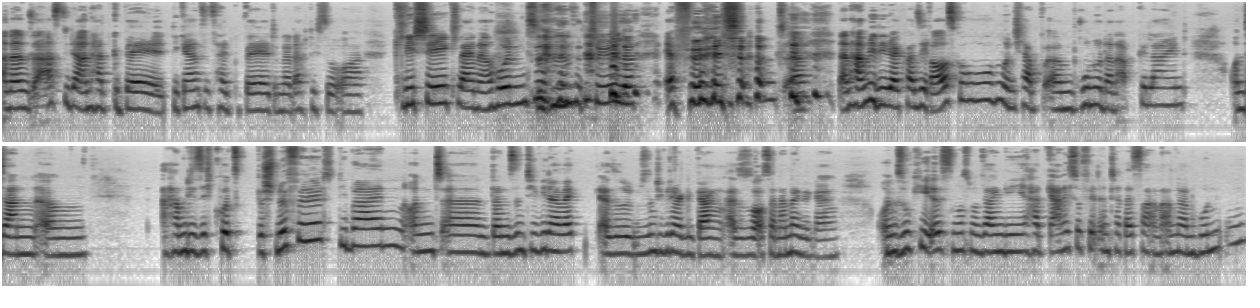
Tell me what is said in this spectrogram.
Und dann saß die da und hat gebellt, die ganze Zeit gebellt. Und da dachte ich so, oh, Klischee, kleiner Hund, mhm. Töle erfüllt. Und äh, dann haben die die da quasi rausgehoben und ich habe ähm, Bruno dann abgeleint. Und dann ähm, haben die sich kurz beschnüffelt, die beiden. Und äh, dann sind die wieder weg, also sind die wieder gegangen, also so auseinandergegangen. Und. Suki ist, muss man sagen, die hat gar nicht so viel Interesse an anderen Hunden.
